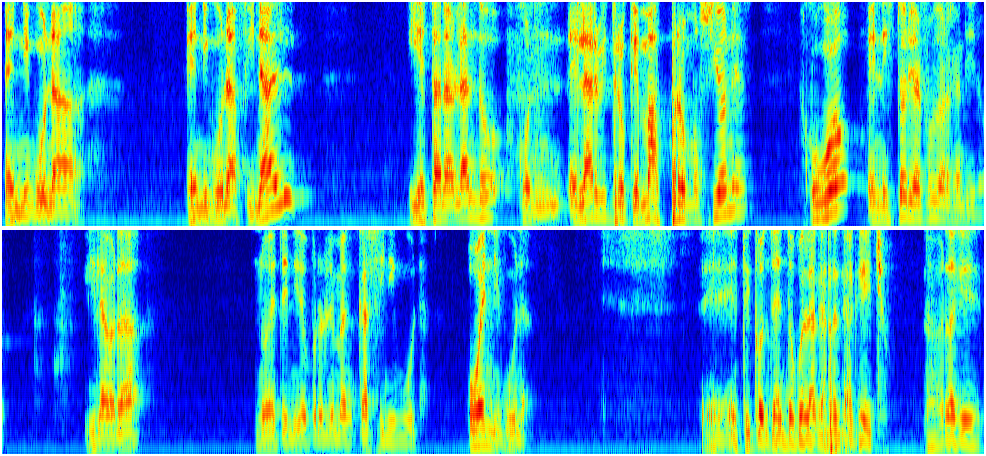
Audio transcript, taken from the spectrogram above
en ninguna, en ninguna final y están hablando con el árbitro que más promociones jugó en la historia del fútbol argentino. Y la verdad, no he tenido problema en casi ninguna, o en ninguna. Eh, estoy contento con la carrera que he hecho. La verdad que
